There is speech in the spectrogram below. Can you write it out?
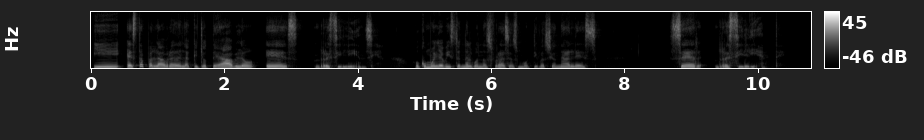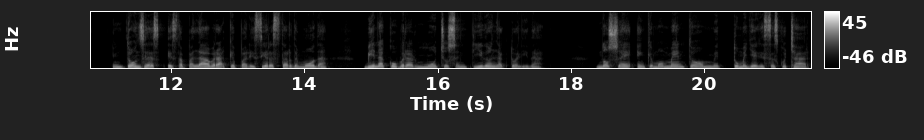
Y esta palabra de la que yo te hablo es resiliencia, o como lo he visto en algunas frases motivacionales, ser resiliente. Entonces, esta palabra que pareciera estar de moda, viene a cobrar mucho sentido en la actualidad. No sé en qué momento tú me llegues a escuchar,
